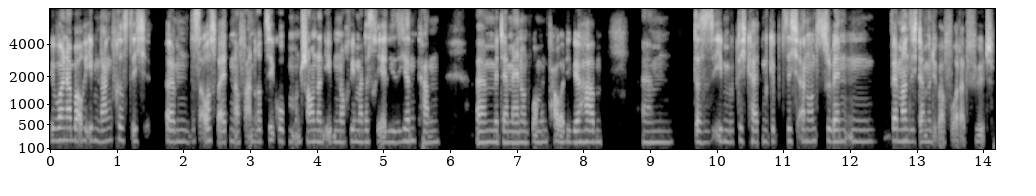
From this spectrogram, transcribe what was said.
Wir wollen aber auch eben langfristig ähm, das ausweiten auf andere Zielgruppen und schauen dann eben noch, wie man das realisieren kann ähm, mit der Man- und Woman-Power, die wir haben. Ähm, dass es eben Möglichkeiten gibt, sich an uns zu wenden, wenn man sich damit überfordert fühlt,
